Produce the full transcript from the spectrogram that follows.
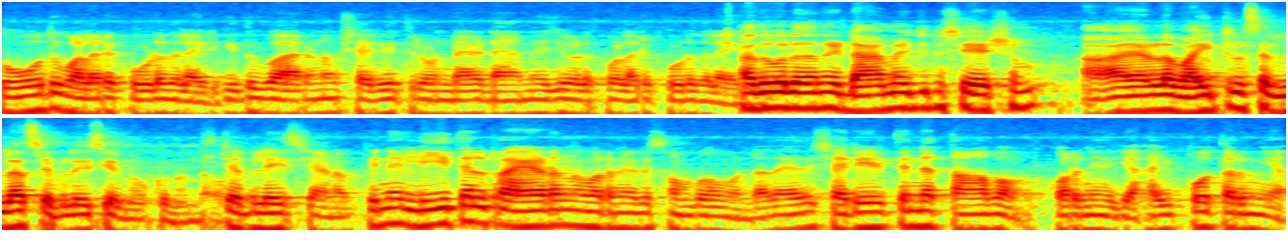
തോത് വളരെ കൂടുതലായിരിക്കും. ഇത് കാരണം ശരീരത്തിലുണ്ടായ ഡാമേജുകളൊക്കെ വളരെ കൂടുതലായിരിക്കും. അതുപോലെ തന്നെ ഡാമേജിന് ശേഷം അയാളുടെ വൈറ്റൽസ് എല്ലാം സ്റ്റെബിലൈസ് ചെയ്യാൻ നോക്കുന്നുണ്ട് സ്റ്റെബിലൈസ് ചെയ്യണം. പിന്നെ ലീതൽ ട്രയഡ് എന്ന് പറഞ്ഞൊരു സംഭവമുണ്ട്. അതായത് ശരീരത്തിന്റെ താപം കുറഞ്ഞു നിൽക്കുക. ഹൈപ്പോതെർമിയ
